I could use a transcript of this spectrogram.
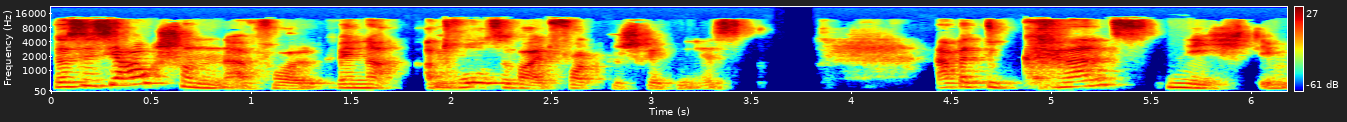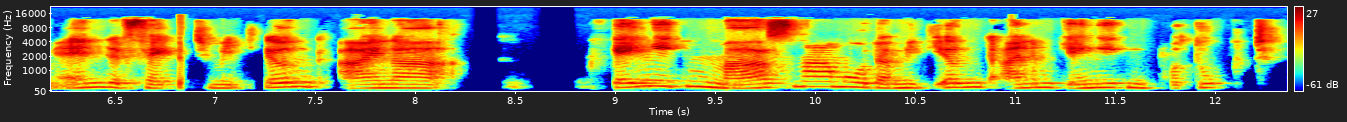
Das ist ja auch schon ein Erfolg, wenn eine Arthrose mhm. weit fortgeschritten ist. Aber du kannst nicht im Endeffekt mit irgendeiner gängigen Maßnahme oder mit irgendeinem gängigen Produkt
